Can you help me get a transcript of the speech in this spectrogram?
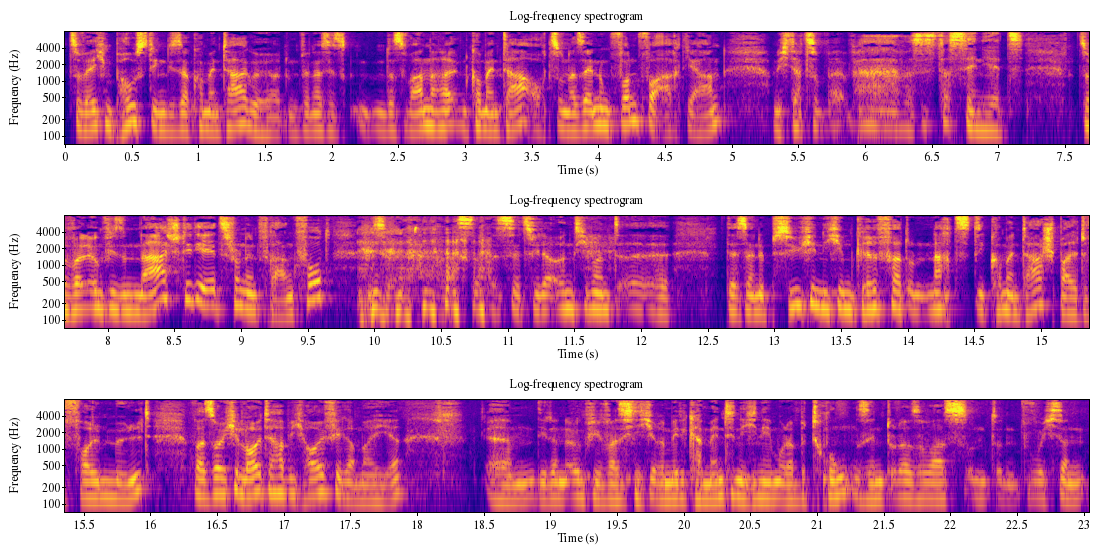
zu welchem Posting dieser Kommentar gehört. Und wenn das jetzt, das war halt ein Kommentar auch zu einer Sendung von vor acht Jahren. Und ich dachte so, was ist das denn jetzt? So, weil irgendwie so nah steht ihr jetzt schon in Frankfurt. Das ist jetzt wieder irgendjemand, äh, der seine Psyche nicht im Griff hat und nachts die Kommentarspalte vollmüllt. Weil solche Leute habe ich häufiger mal hier, ähm, die dann irgendwie, weiß ich nicht, ihre Medikamente nicht nehmen oder betrunken sind oder sowas. Und, und wo ich dann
